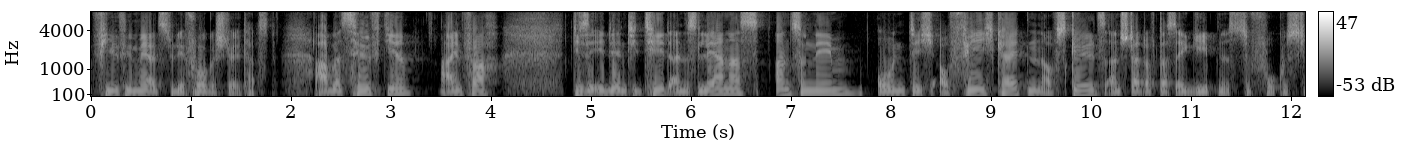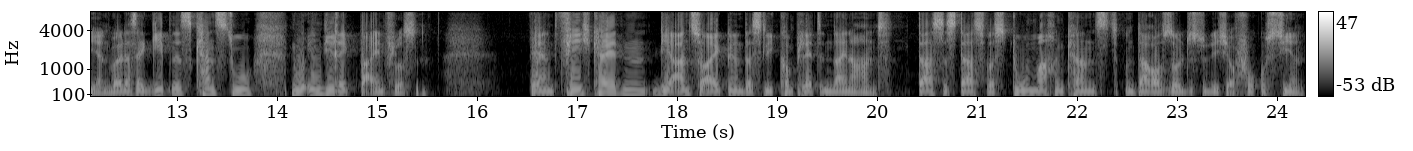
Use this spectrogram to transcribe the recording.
viel, viel mehr, als du dir vorgestellt hast. Aber es hilft dir einfach, diese Identität eines Lerners anzunehmen und dich auf Fähigkeiten, auf Skills, anstatt auf das Ergebnis zu fokussieren. Weil das Ergebnis kannst du nur indirekt beeinflussen. Während Fähigkeiten dir anzueignen, das liegt komplett in deiner Hand. Das ist das, was du machen kannst und darauf solltest du dich auch fokussieren.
